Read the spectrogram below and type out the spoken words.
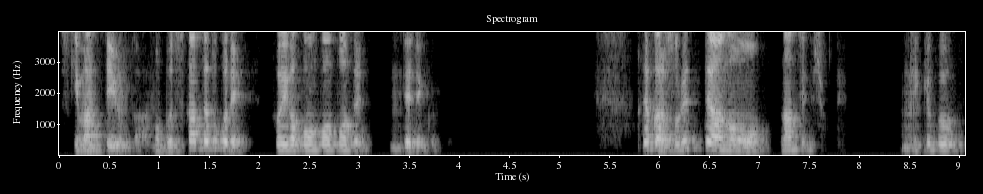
隙間っていうか、もうぶつかったところで問いがポンポンポンって出てくる。だからそれってあの、なんて言うんでしょうね。うん。結局、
